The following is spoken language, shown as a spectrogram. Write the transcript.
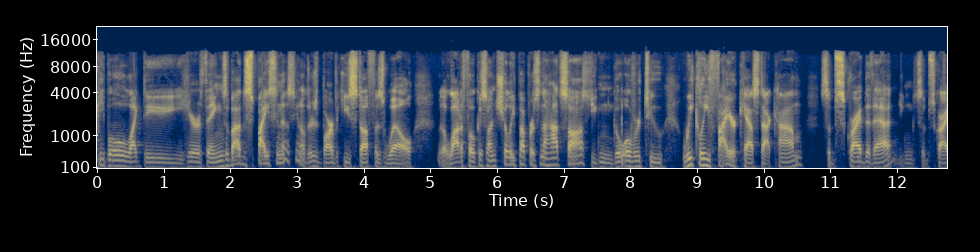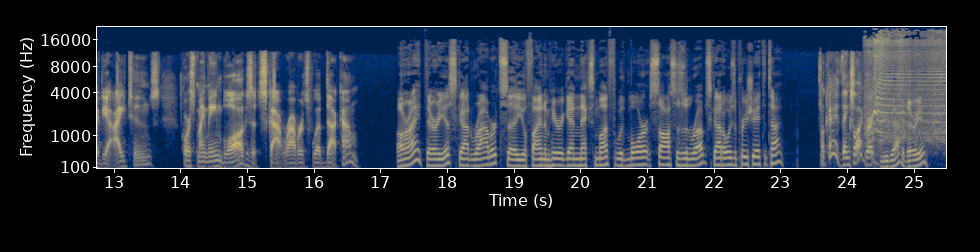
people like to hear things about the spiciness, you know, there's barbecue stuff as well. A lot of focus on chili peppers and the hot sauce. You can go over to weeklyfirecast.com, subscribe to that. You can subscribe via iTunes. Of course, my main blog is at scottrobertsweb.com. All right, there he is, Scott Roberts. Uh, you'll find him here again next month with more sauces and rubs. Scott, always appreciate the time. Okay, thanks a lot, Greg. You got it. There he is.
